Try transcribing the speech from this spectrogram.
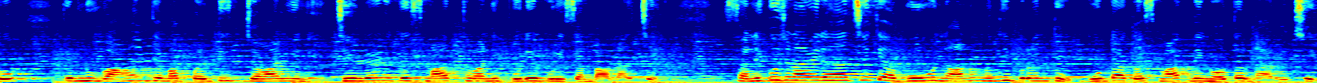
તો તેમનું વાહન તેમાં પલટી જવાની અને જીવલેણ અકસ્માત થવાની પૂરેપૂરી સંભાવના છે. સ્થાનિકો જણાવી રહ્યા છે કે આ ભૂવો નાનો નથી પરંતુ મોટા અકસ્માતને નોતરનારો છે.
